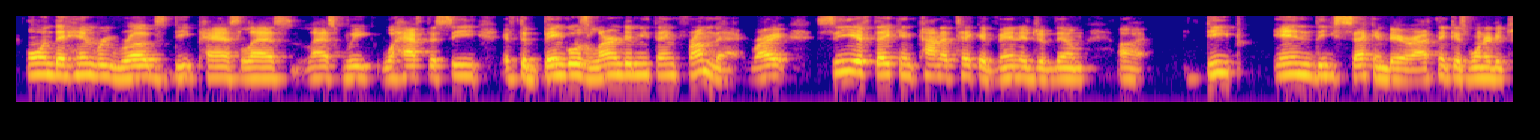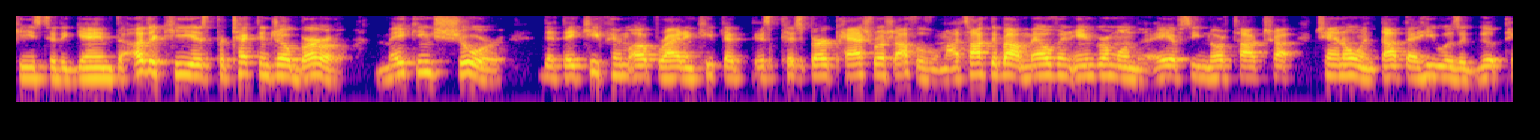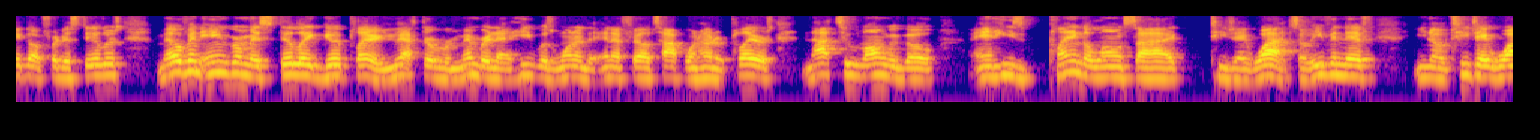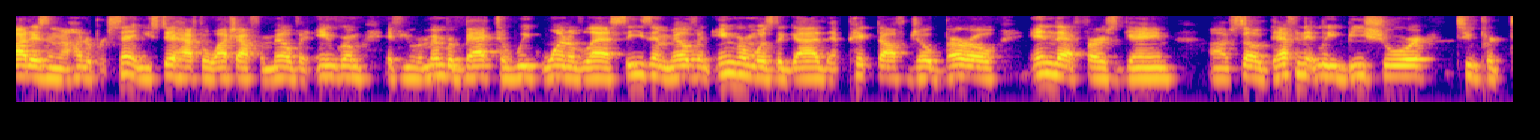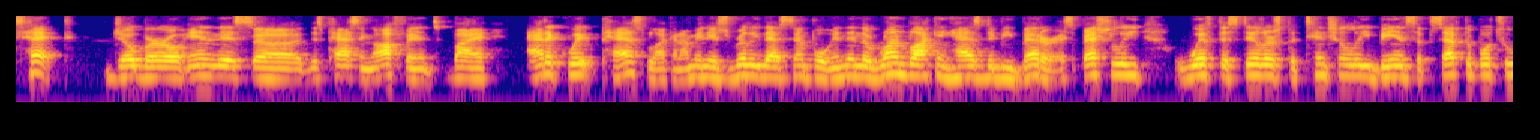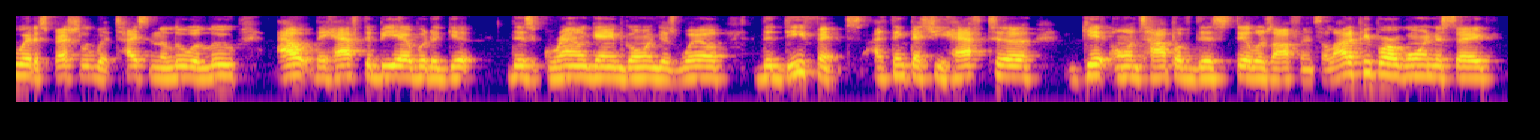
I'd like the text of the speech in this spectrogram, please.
on the Henry Ruggs deep pass last last week. We'll have to see if the Bengals learned anything from that, right? See if they can kind of take advantage of them uh, deep in the secondary. I think is one of the keys to the game. The other key is protecting Joe Burrow, making sure that they keep him upright and keep that this Pittsburgh pass rush off of him. I talked about Melvin Ingram on the AFC North Talk ch- channel and thought that he was a good pickup for the Steelers. Melvin Ingram is still a good player. You have to remember that he was one of the NFL top 100 players not too long ago, and he's playing alongside TJ Watt. So even if you know, TJ Watt isn't 100%. You still have to watch out for Melvin Ingram. If you remember back to week one of last season, Melvin Ingram was the guy that picked off Joe Burrow in that first game. Uh, so definitely be sure to protect Joe Burrow and this uh, this passing offense by adequate pass blocking. I mean, it's really that simple. And then the run blocking has to be better, especially with the Steelers potentially being susceptible to it, especially with Tyson Alualu out. They have to be able to get this ground game going as well. The defense, I think that you have to get on top of this Steelers offense. A lot of people are going to say,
